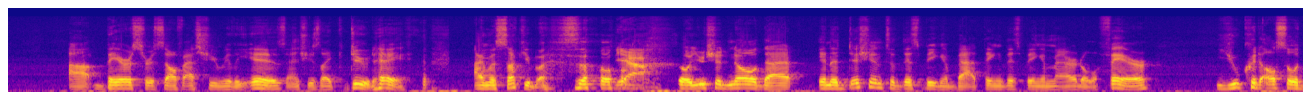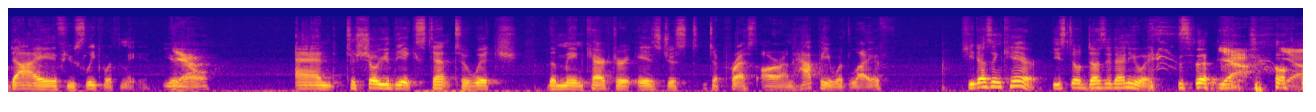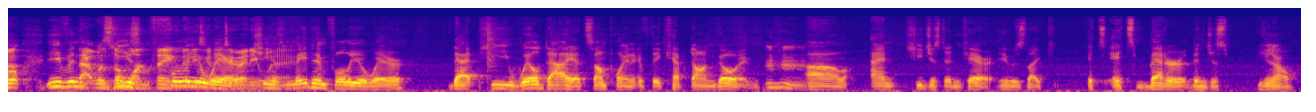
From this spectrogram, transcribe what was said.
uh, bears herself as she really is, and she's like, "Dude, hey, I'm a succubus." So Yeah. So you should know that in addition to this being a bad thing, this being a marital affair, you could also die if you sleep with me. You Yeah. know and to show you the extent to which the main character is just depressed or unhappy with life he doesn't care he still does it anyways Yeah, So yeah. even That was the he's one thing fully he's gonna do aware she has made him fully aware that he will die at some point if they kept on going Mm-hmm. um, and he just didn't care he was like it's it's better than just you know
